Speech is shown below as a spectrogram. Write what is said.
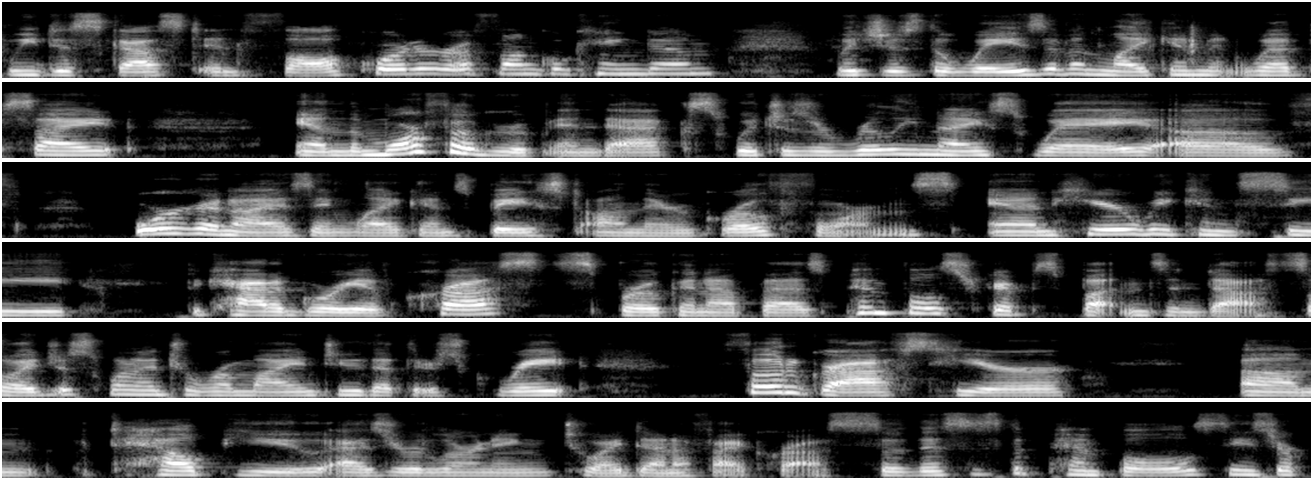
we discussed in fall quarter of Fungal Kingdom, which is the Ways of Enlichenment website and the Morphogroup Index, which is a really nice way of organizing lichens based on their growth forms. And here we can see the category of crusts broken up as pimples, scripts, buttons, and dust. So I just wanted to remind you that there's great photographs here um, to help you as you're learning to identify crusts. So this is the pimples. These are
